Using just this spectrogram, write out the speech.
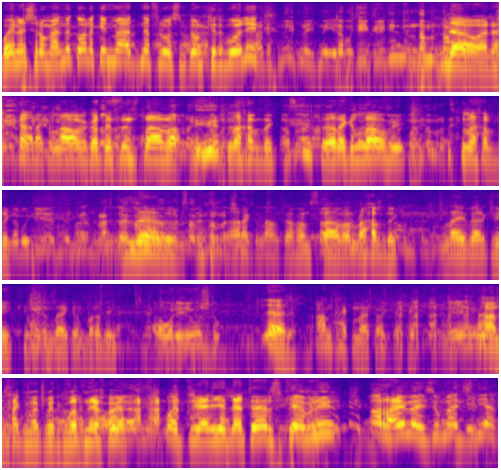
بغينا نشرو عندك ولكن ما عندنا فلوس نبداو نكذبوا هذا عليك. اثني اثني اثني إلا بغيتي كريدي نضم نضم. لا ولا. بارك الله فيك وتسلم مصطفى الله يحفظك. بارك الله فيك. الله يحفظك. لا لا. بارك الله فيك اخو مصطفى. الله يحفظك. الله يبارك فيك. الله يكبر فيك. اولين يوجدوا لا لا. غنضحك معك أخي. غنضحك معك بغيت تقبضني أخويا. وتبيع لي العتارس كاملين. الرحيمه شوف ما تقولش داك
